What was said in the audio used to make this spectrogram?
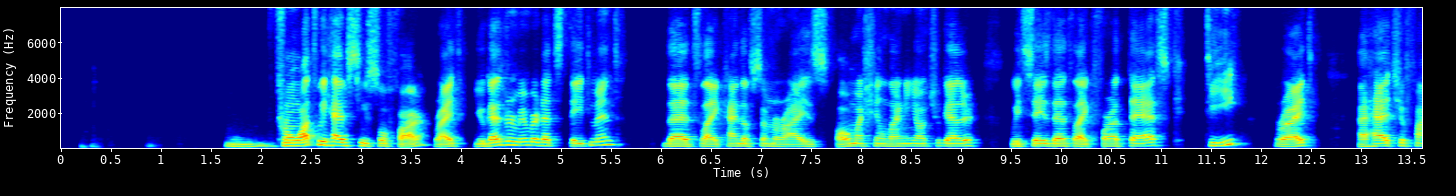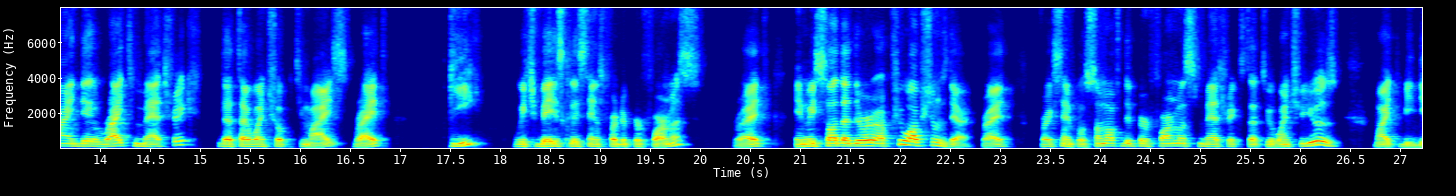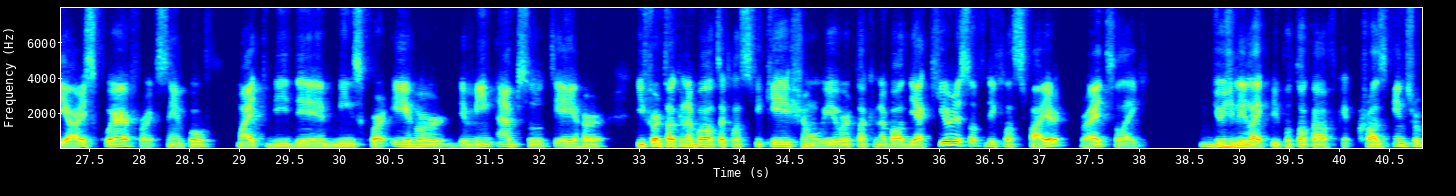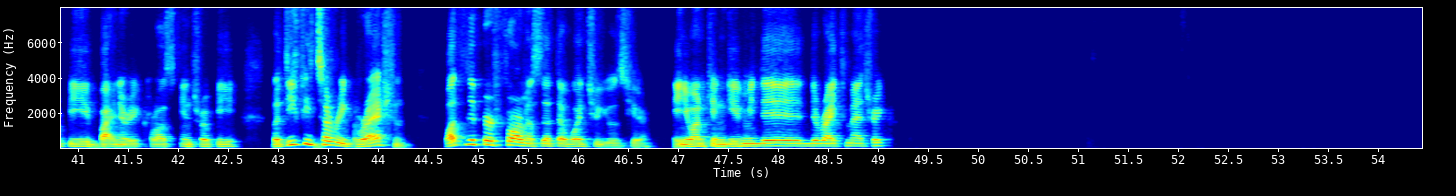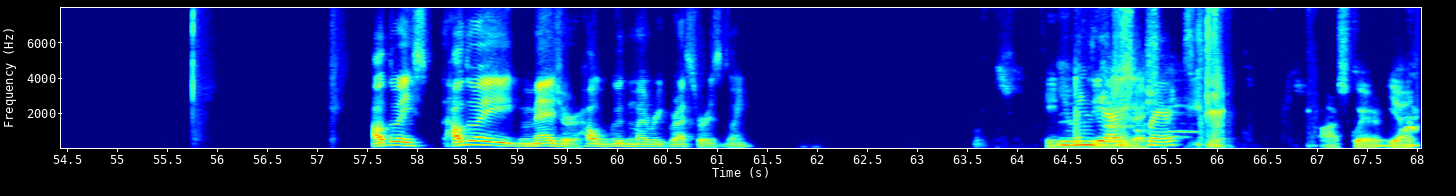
from what we have seen so far, right? You guys remember that statement that like kind of summarize all machine learning altogether, which says that like for a task T, right? I had to find the right metric that I want to optimize, right? P, which basically stands for the performance, right? And we saw that there were a few options there, right? For example, some of the performance metrics that you want to use might be the R square, for example, might be the mean square error, the mean absolute error. If you're talking about a classification, we were talking about the accuracy of the classifier, right? So like usually like people talk of cross entropy, binary cross entropy. But if it's a regression, what's the performance that I want to use here? Anyone can give me the, the right metric? How do I how do I measure how good my regressor is doing? In you mean the R squared? R squared, yeah.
